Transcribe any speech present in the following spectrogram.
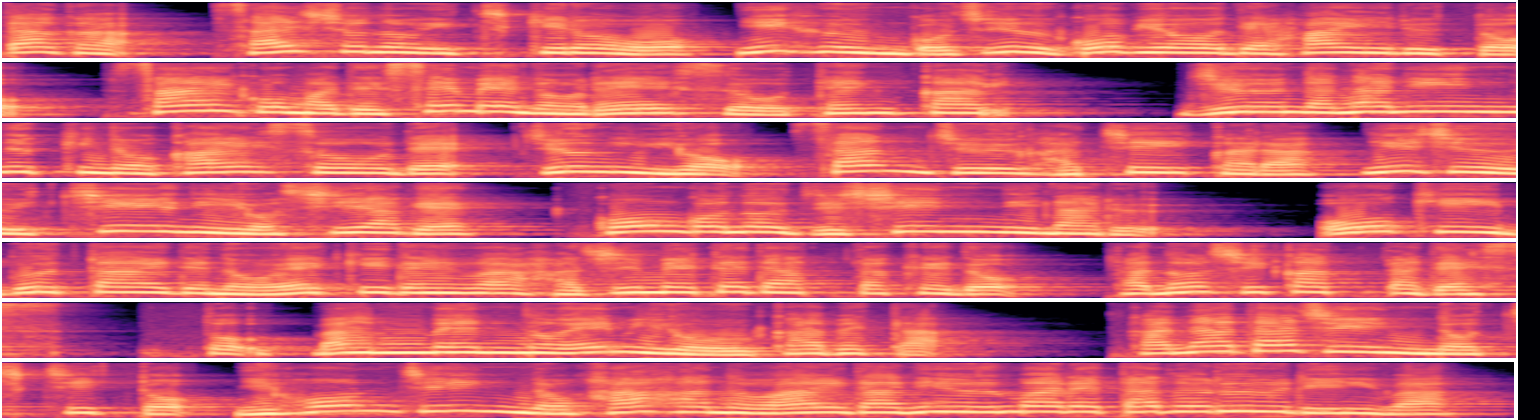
だが、最初の1キロを2分55秒で入ると、最後まで攻めのレースを展開。17人抜きの回走で順位を38位から21位に押し上げ、今後の自信になる。大きい舞台での駅伝は初めてだったけど、楽しかったです。と満面の笑みを浮かべた。カナダ人の父と日本人の母の間に生まれたドルーリーは、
